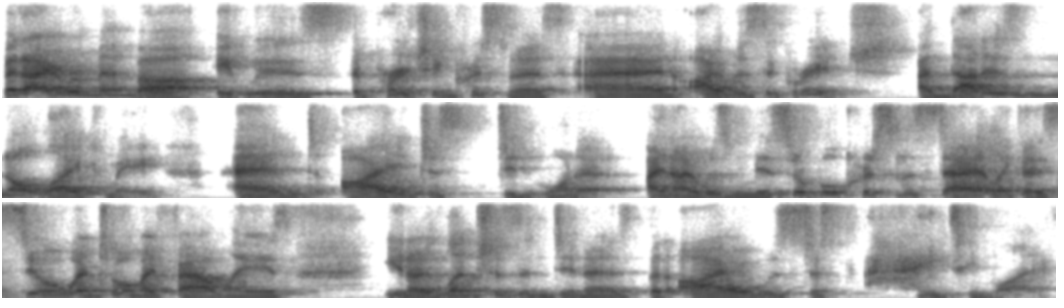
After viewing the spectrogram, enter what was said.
But I remember it was approaching Christmas and I was a Grinch, and that is not like me. And I just didn't want it. And I was miserable Christmas Day. Like I still went to all my families you know, lunches and dinners, but I was just hating life.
